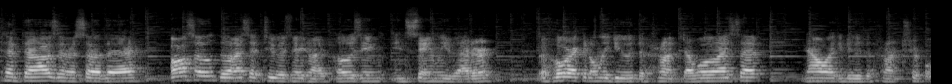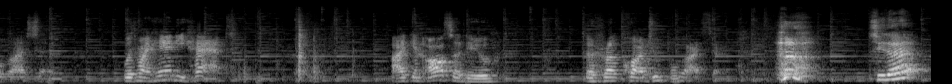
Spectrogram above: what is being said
10,000 or so there. Also, the bicep two has made my posing insanely better. Before I could only do the front double bicep, now I can do the front triple bicep. With my handy hat, I can also do the front quadruple bicep. See that?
